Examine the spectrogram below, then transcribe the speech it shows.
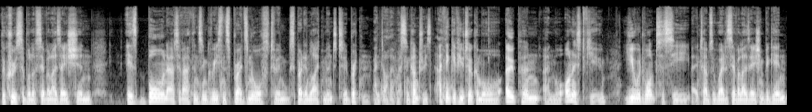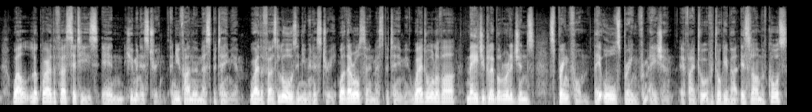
the crucible of civilization is born out of Athens and Greece and spreads north to spread enlightenment to Britain and other Western countries. I think if you took a more open and more honest view, you would want to see, in terms of where does civilization begin? Well, look, where are the first cities in human history? And you find them in Mesopotamia. Where are the first laws in human history? Well, they're also in Mesopotamia. Where do all of our major global religions spring from? They all spring from Asia. If, I talk, if we're talking about Islam, of course,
